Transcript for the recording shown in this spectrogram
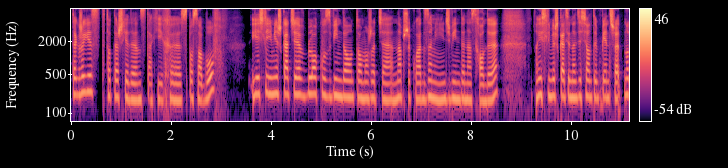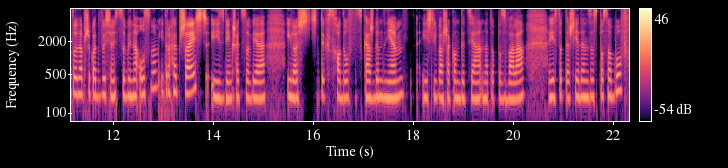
Także jest to też jeden z takich e, sposobów. Jeśli mieszkacie w bloku z windą, to możecie na przykład zamienić windę na schody. No jeśli mieszkacie na dziesiątym piętrze, no to na przykład wysiąść sobie na ósmym i trochę przejść i zwiększać sobie ilość tych schodów z każdym dniem, jeśli wasza kondycja na to pozwala. Jest to też jeden ze sposobów.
